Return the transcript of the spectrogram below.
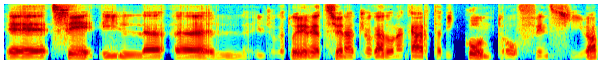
Eh, se il, eh, il, il giocatore in reazione ha giocato una carta di controoffensiva,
